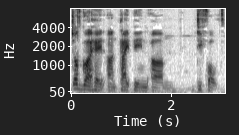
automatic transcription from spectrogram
Just go ahead and type in um, default.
